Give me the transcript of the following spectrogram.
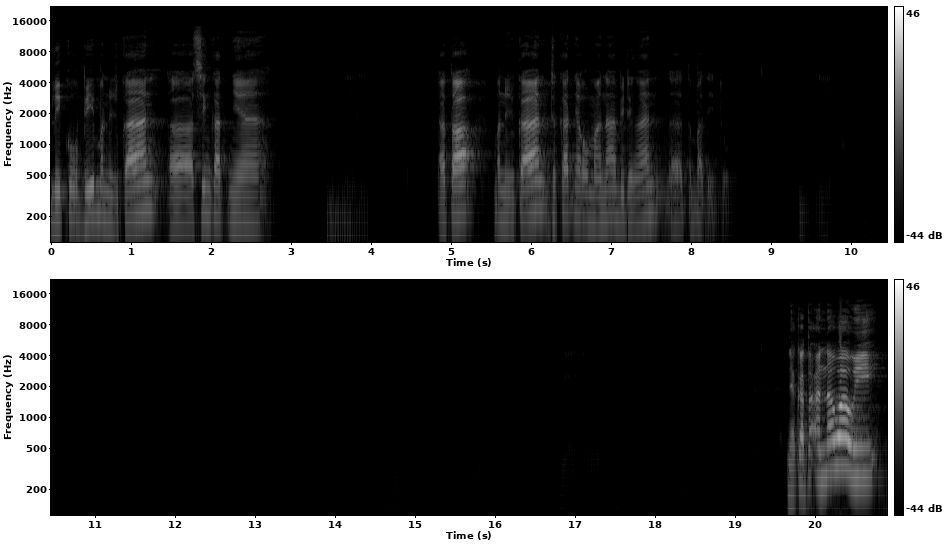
likurbi menunjukkan uh, singkatnya atau menunjukkan dekatnya rumah Nabi dengan uh, tempat itu. Ini kata An Nawawi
